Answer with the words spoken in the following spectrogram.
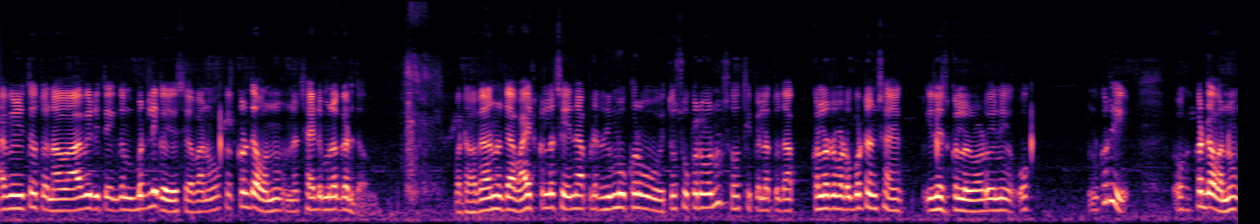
આવી રીતે હતો ને હવે આવી રીતે એકદમ બદલી ગયો છે. હવે ઓકે કરી દેવાનું અને સાઈડમાં લગાડી દેવાનું. બટ હવે આનું જે વ્હાઇટ કલર છે એને આપણે રિમૂવ કરવો હોય તો શું કરવાનું? સૌથી પહેલાં તો આ કલરવાળું બટન છે ઇરેજ કલરવાળું એને ઓકે કરી ઓકે કરી દેવાનું.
